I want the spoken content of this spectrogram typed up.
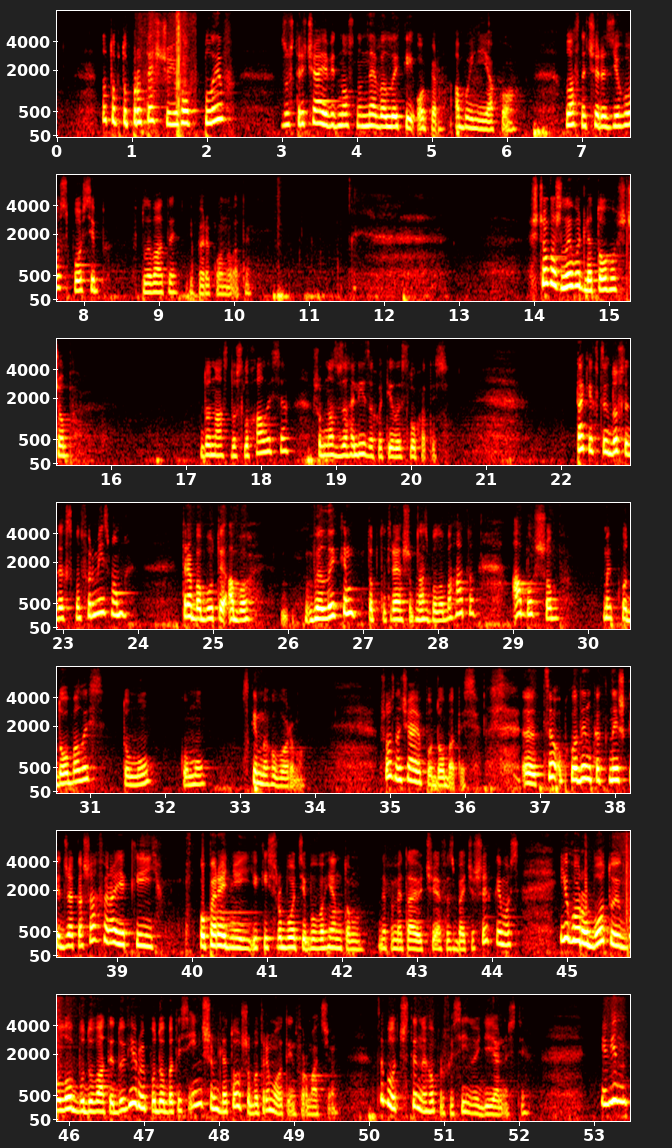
Ну, тобто про те, що його вплив зустрічає відносно невеликий опір або й ніякого. Власне, через його спосіб впливати і переконувати. Що важливо для того, щоб до нас дослухалися, щоб нас взагалі захотіли слухатись? Так як в цих дослідах з конформізмом, треба бути або великим, тобто треба, щоб нас було багато, або щоб ми подобались тому, кому, з ким ми говоримо. Що означає подобатись? Е, це обкладинка книжки Джека Шафера, який попередній якійсь роботі був агентом, не пам'ятаю, чи ФСБ, чи ще кимось. Його роботою було будувати довіру і подобатись іншим для того, щоб отримувати інформацію. Це було частиною його професійної діяльності. І він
